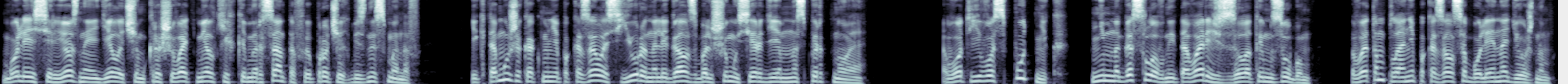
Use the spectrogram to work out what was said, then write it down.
более серьезное дело, чем крышевать мелких коммерсантов и прочих бизнесменов. И к тому же, как мне показалось, Юра налегал с большим усердием на спиртное. Вот его спутник, немногословный товарищ с золотым зубом, в этом плане показался более надежным.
